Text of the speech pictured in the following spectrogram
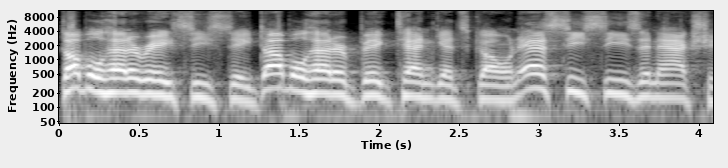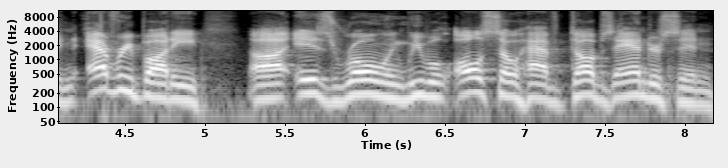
Doubleheader ACC, doubleheader Big Ten gets going. SEC's in action. Everybody uh, is rolling. We will also have Dubs Anderson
